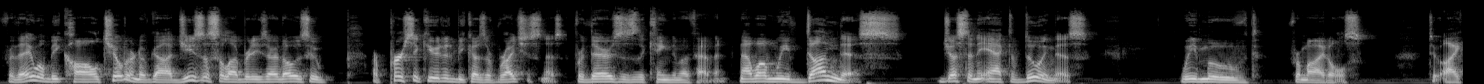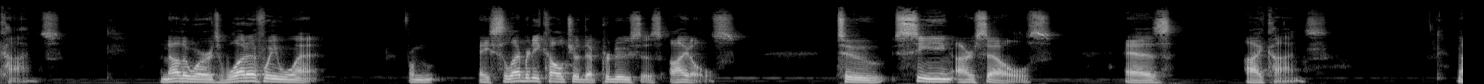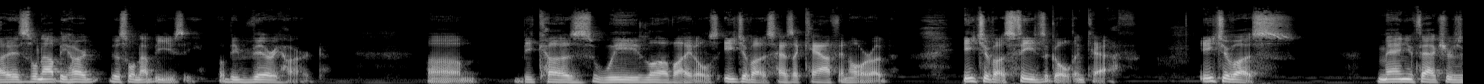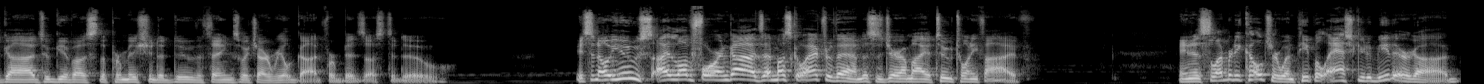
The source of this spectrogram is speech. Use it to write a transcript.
for they will be called children of God. Jesus celebrities are those who are persecuted because of righteousness, for theirs is the kingdom of heaven. Now, when we've done this, just in the act of doing this, we moved from idols to icons. In other words, what if we went from a celebrity culture that produces idols to seeing ourselves as icons. Now, this will not be hard. This will not be easy. It'll be very hard um, because we love idols. Each of us has a calf in Horeb. Each of us feeds a golden calf. Each of us manufactures gods who give us the permission to do the things which our real God forbids us to do. It's no use. I love foreign gods. I must go after them. This is Jeremiah 2:25. In a celebrity culture, when people ask you to be their God,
